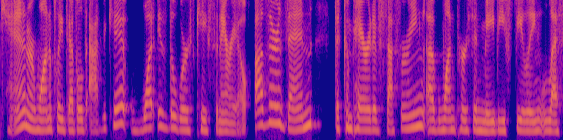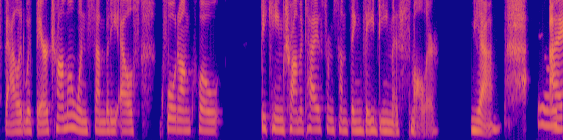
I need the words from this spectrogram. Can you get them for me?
can or want to play devil's advocate, what is the worst case scenario other than the comparative suffering of one person maybe feeling less valid with their trauma when somebody else, quote unquote, became traumatized from something they deem as smaller? Yeah. I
